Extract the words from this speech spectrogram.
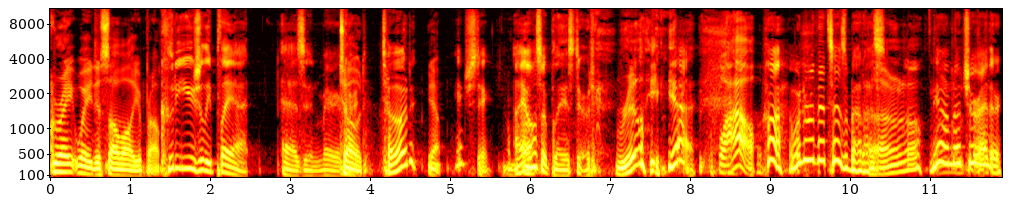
great way to solve all your problems. Who do you usually play at as in Mario Toad. Kart? Toad? Yeah. Interesting. I also play as Toad. Really? yeah. Wow. Huh. I wonder what that says about us. I don't know. Yeah, I'm not sure either.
